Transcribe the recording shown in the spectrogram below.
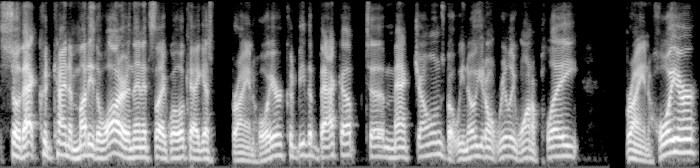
so that could kind of muddy the water. And then it's like, well, okay, I guess Brian Hoyer could be the backup to Mac Jones, but we know you don't really want to play Brian Hoyer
